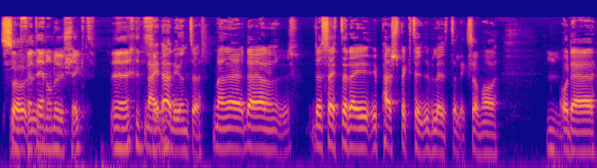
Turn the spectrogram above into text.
Så... Inte för att det är någon ursäkt. Eh, Nej, det är det ju inte. Men eh, det, är, det sätter dig i perspektiv lite liksom. Och, mm. och det...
